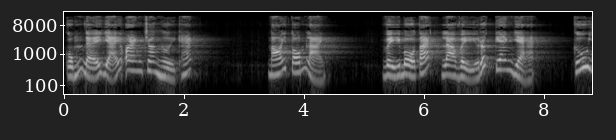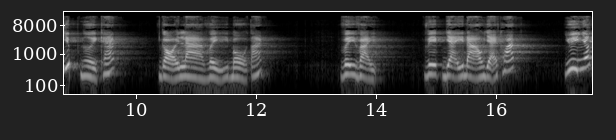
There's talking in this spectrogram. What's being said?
cũng để giải oan cho người khác. Nói tóm lại, vị bồ tát là vị rất gan dạ cứu giúp người khác, gọi là vị bồ tát. Vì vậy, việc dạy đạo giải thoát duy nhất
